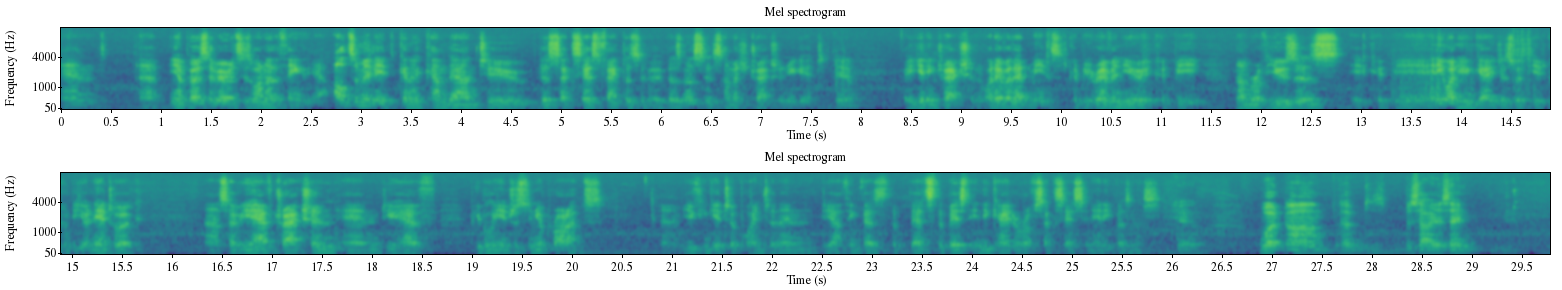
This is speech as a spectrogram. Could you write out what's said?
and uh, you know, perseverance is one of the things. Ultimately, it's going to come down to the success factors of your business is how much traction you get. Yeah. Are you getting traction? Whatever that means. It could be revenue, it could be number of users, it could be anyone who engages with you, it could be your network. Uh, so if you have traction and you have people who are interested in your products, um, you can get to a point, and then yeah, I think that's the that's the best indicator of success in any business. Yeah. What, um, uh, besides saying,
